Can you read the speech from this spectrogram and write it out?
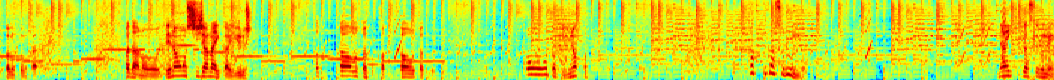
う一回もう一回もう一回。まだあの出直しじゃないから許してカッターオタクカッターオタク。カッターオタクいなかった。った気がするんだけどないない気がするね。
